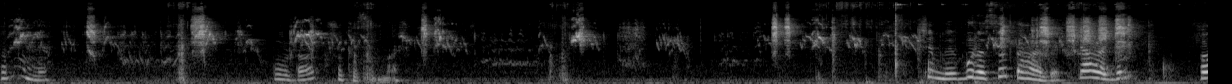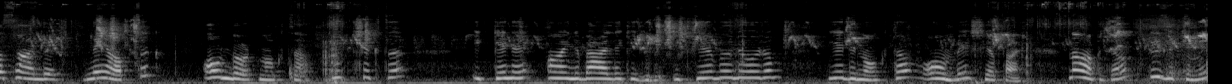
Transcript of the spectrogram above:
tamam mı? Burada şu kısım var. Şimdi burası belde. Geldim. Basende ne yaptık? 14.3 çıktı. Gene aynı beldeki gibi ikiye bölüyorum. 7.15 yapar. Ne yapacağım? Düz ipimi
